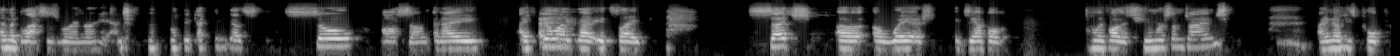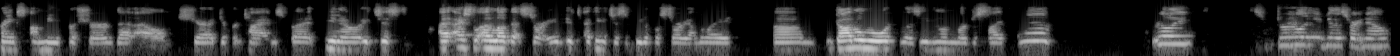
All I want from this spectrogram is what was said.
and the glasses were in her hand. like, I think that's so awesome. And I, I feel like that it's like such a, a way, a example Holy Father's humor sometimes. I know he's pulled pranks on me for sure that I'll share at different times, but you know, it's just I I, just, I love that story. It, I think it's just a beautiful story on the way. Um, God will work with us even when we're just like, yeah, really, do we really need to do this right now?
